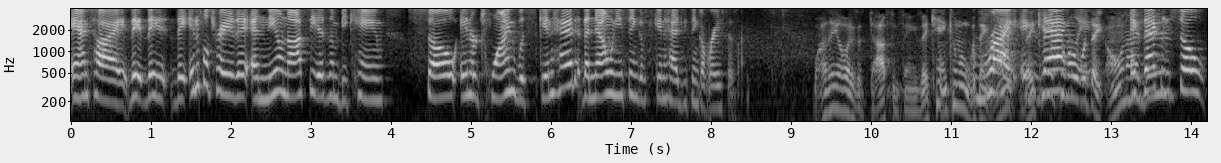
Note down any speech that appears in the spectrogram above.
anti. They they they infiltrated it, and neo Nazism became so intertwined with skinhead that now when you think of skinheads, you think of racism. Why are they always adopting things? They can't come up with their right? own. They exactly. can't come up with their own ideas. Exactly. So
